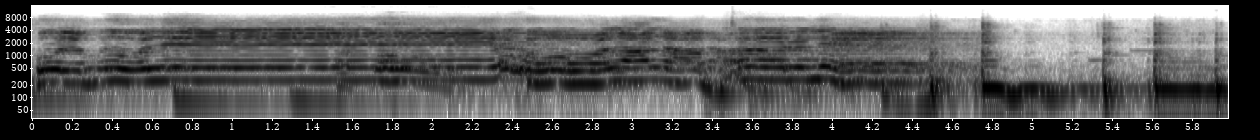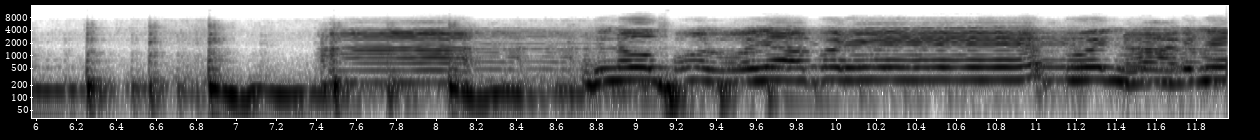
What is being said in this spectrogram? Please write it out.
ફૂલ ઓ લાલા ફરલે. નો ફોન હોયા પડે કોઈ નાગને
